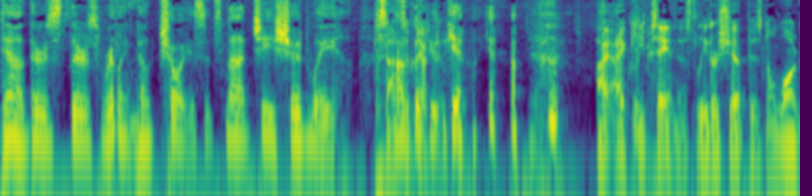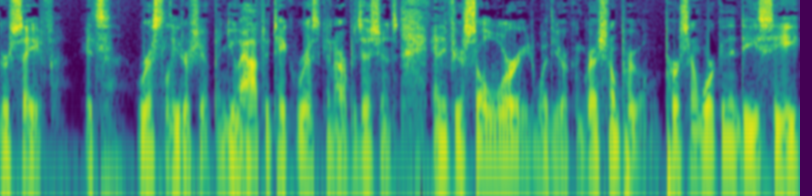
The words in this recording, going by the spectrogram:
Yeah, there's there's really no choice. It's not, gee, should we? It's not How subjective. could you? Yeah, yeah. Yeah. I, I keep saying this leadership is no longer safe. It's risk leadership, and you have to take risk in our positions. And if you're so worried, whether you're a congressional per- person working in D.C.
